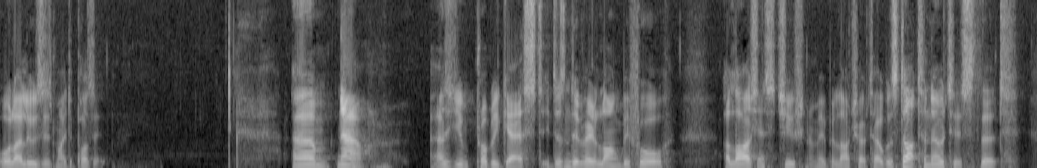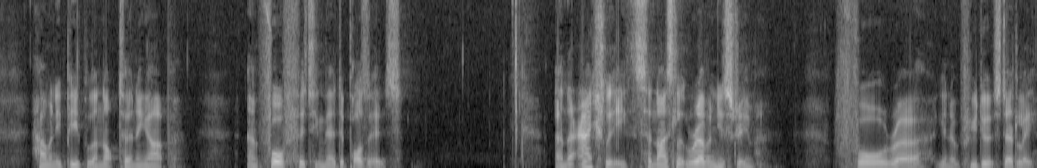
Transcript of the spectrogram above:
all I lose is my deposit. Um, now, as you probably guessed, it doesn't take very long before a large institution, or maybe a large hotel, will start to notice that how many people are not turning up and forfeiting their deposits. And that actually, it's a nice little revenue stream for, uh, you know, if you do it steadily.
